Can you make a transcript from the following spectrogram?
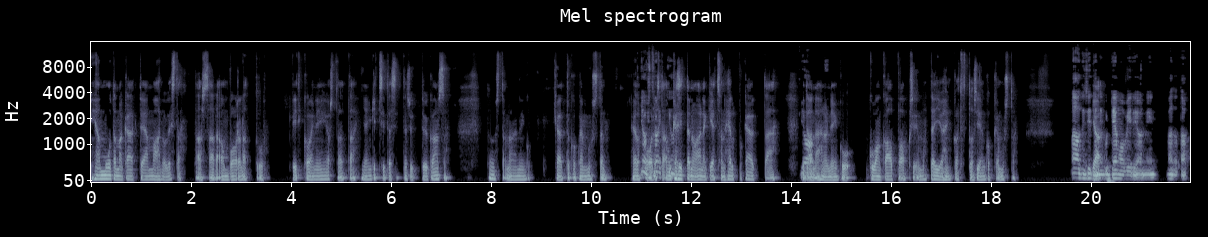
ihan muutama käyttäjä mahdollista taas saada onboardattua Bitcoiniin, jos tuota, jenkit sitä sitten syttyy kanssa tuosta noin niin kuin käyttökokemusten helppoudesta. on käsittänyt ainakin, että se on helppo käyttää. Joo. Mitä on nähnyt niin kuin kuvan kauppauksia, mutta ei ole henkkoa tosiaan kokemusta. Mä otin sitten ja... niin kuin demovideon, niin mä tota,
